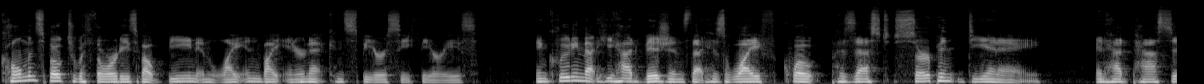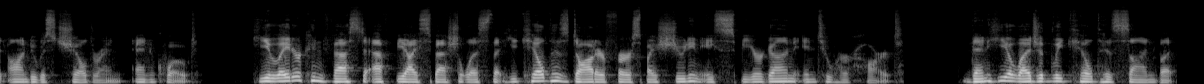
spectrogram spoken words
Coleman spoke to authorities about being enlightened by internet conspiracy theories, including that he had visions that his wife, quote, possessed serpent DNA and had passed it on to his children, end quote. He later confessed to FBI specialists that he killed his daughter first by shooting a spear gun into her heart. Then he allegedly killed his son, but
